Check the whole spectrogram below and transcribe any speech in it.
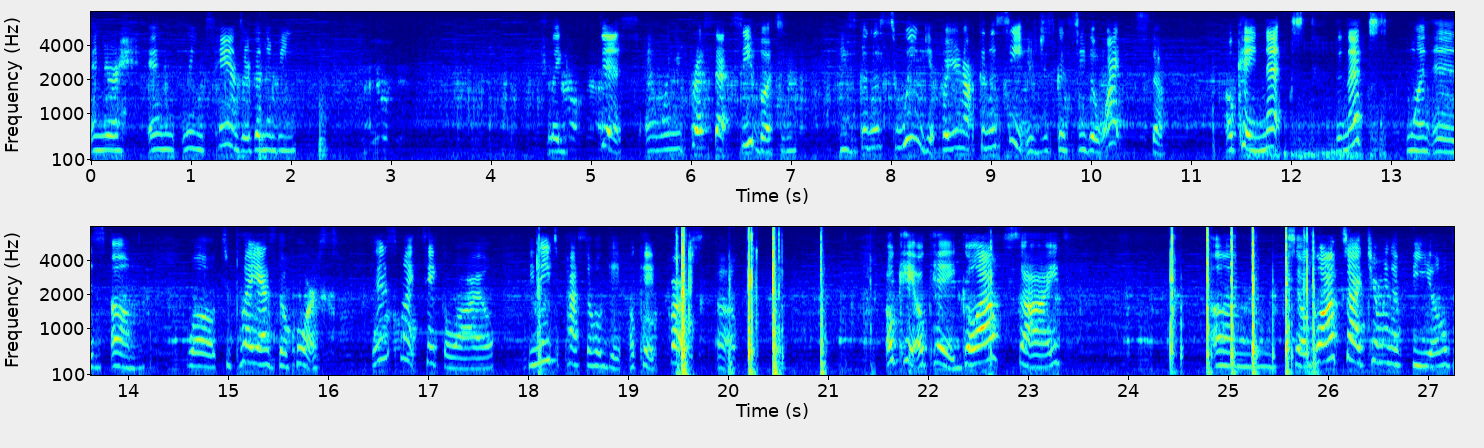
and your and Link's hands are gonna be like this. And when you press that C button, he's gonna swing it, but you're not gonna see it. You're just gonna see the white stuff. Okay, next. The next one is um well to play as the horse. This might take a while. You need to pass the whole game. Okay, first, uh, okay, okay, go outside. Um, so go outside, turn in the field.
